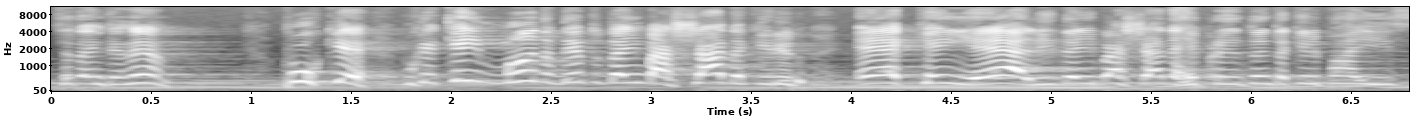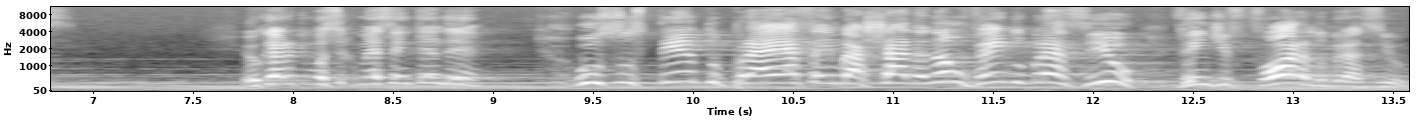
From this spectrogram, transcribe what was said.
Você está entendendo? Por quê? Porque quem manda dentro da embaixada, querido, é quem é ali da embaixada, representante daquele país. Eu quero que você comece a entender. O sustento para essa embaixada não vem do Brasil, vem de fora do Brasil.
